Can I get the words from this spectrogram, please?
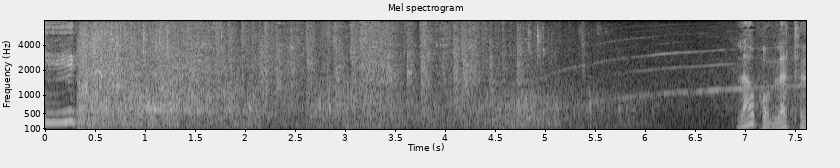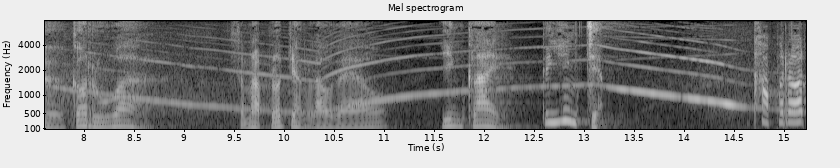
อีก แล้วผมและเธอก็รู้ว่าสำหรับรถอย่างเราแล้ว ยิ่งใกล้ก็ยิ่งเจ็บ ขับรถ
